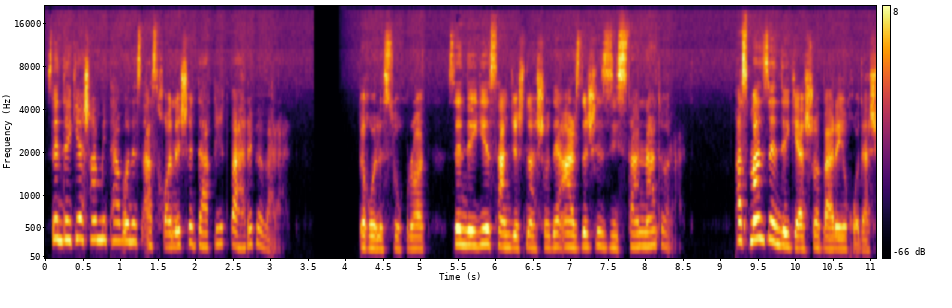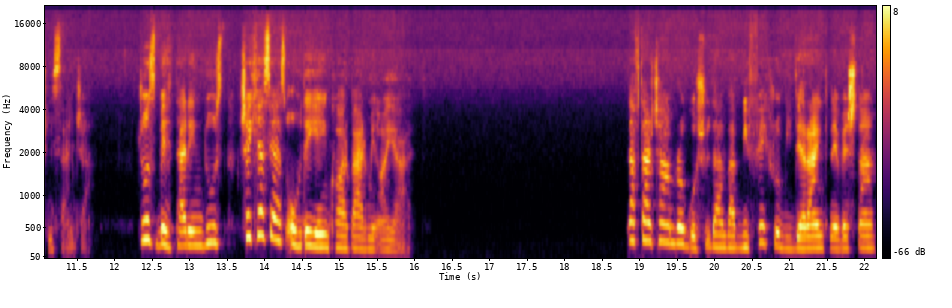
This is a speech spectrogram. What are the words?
زندگیش هم می توانست از خانش دقیق بهره ببرد. به قول سقرات زندگی سنجش نشده ارزش زیستن ندارد. پس من زندگیش را برای خودش می سنجم. جز بهترین دوست چه کسی از عهده این کار برمی آید؟ دفترچم را گشودم و بی فکر و بی درنگ نوشتم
